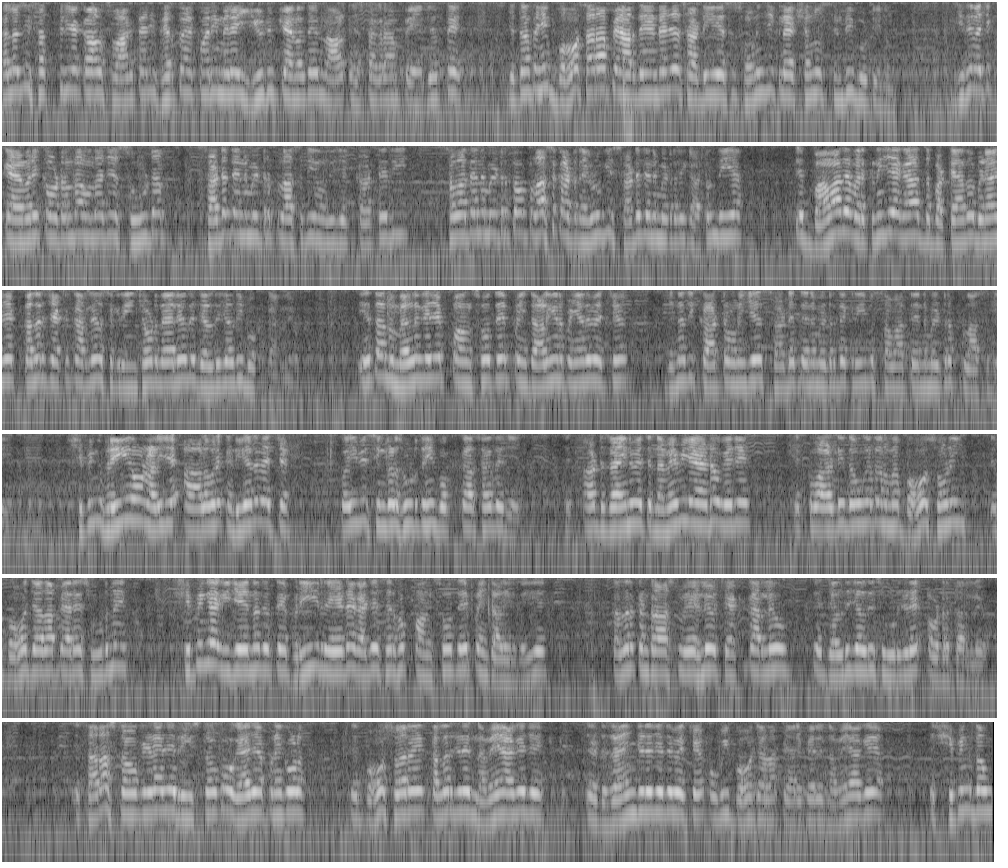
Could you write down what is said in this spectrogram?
Hello ਜੀ, ਸਤਿ ਸ੍ਰੀ ਅਕਾਲ, ਸਵਾਗਤ ਹੈ ਜੀ। ਫਿਰ ਤੋਂ ਇੱਕ ਵਾਰੀ ਮੇਰੇ YouTube ਚੈਨਲ ਤੇ ਨਾਲ Instagram ਪੇਜ ਦੇ ਉੱਤੇ ਜਿੱਦਾਂ ਤੁਸੀਂ ਬਹੁਤ ਸਾਰਾ ਪਿਆਰ ਦੇਣ ਦੇ ਜੇ ਸਾਡੀ ਇਸ ਸੋਹਣੀ ਜੀ ਕਲੈਕਸ਼ਨ ਨੂੰ, ਸਿੰਧੀ ਬੂਟੀ ਨੂੰ, ਜਿਹਦੇ ਵਿੱਚ ਕੈਮਰੇ ਕਾਟਨ ਦਾ ਆਉਂਦਾ ਜੇ, ਸੂਟ 3.5 ਮੀਟਰ ਪਲੱਸ ਦੀ ਆਉਂਦੀ ਜੇ, ਕਾਟੇ ਦੀ 3.5 ਮੀਟਰ ਤੋਂ ਪਲੱਸ ਕੱਟ ਨਿਕਲੂਗੀ 3.5 ਮੀਟਰ ਦੀ ਕੱਟ ਹੁੰਦੀ ਆ। ਤੇ ਬਾਹਾਂ ਦੇ ਵਰਕ ਨਹੀਂ ਜੇ ਹੈਗਾ, ਦੁਪੱਟਿਆਂ ਤੋਂ ਬਿਨਾ ਜੇ ਕਲਰ ਚੈੱਕ ਕਰ ਲਿਓ ਸਕਰੀਨਸ਼ਾਟ ਲੈ ਲਿਓ ਤੇ ਜਲਦੀ ਜਲਦੀ ਬੁੱਕ ਕਰ ਲਿਓ। ਇਹ ਤੁਹਾਨੂੰ ਮਿਲਣਗੇ ਜੇ 500 ਤੇ 45 ਰੁਪਈਆਂ ਦੇ ਵਿੱਚ ਜਿਨ੍ਹਾਂ ਦੀ ਕੱਟ ਹੋਣੀ ਜੇ 3.5 ਮੀਟਰ ਦੇ ਕਰੀਬ 3.5 ਮੀਟਰ ਪਲੱਸ ਦੀ। ਸ਼ਿਪਿੰਗ ਫ੍ਰੀ ਹੋਣ ਵਾਲੀ ਜੇ ਆਲ ਓਵਰ ਇੰਡੀਆ ਦੇ ਵਿੱਚ ਕੋਈ ਵੀ ਸਿੰਗਲ ਸੂਟ ਤੁਸੀਂ ਬੁੱਕ ਕਰ ਸਕਦੇ ਜੇ। ਤੇ ਆਹ ਡਿਜ਼ਾਈਨ ਵਿੱਚ ਨਵੇਂ ਵੀ ਐਡ ਹੋ ਗਏ ਜੇ। ਤੇ ਕੁਆਲਿਟੀ ਦਊਂਗਾ ਤੁਹਾਨੂੰ ਮੈਂ ਬਹੁਤ ਸੋਹਣੀ ਤੇ ਬਹੁਤ ਜ਼ਿਆਦਾ ਪਿਆਰੇ ਸੂਟ ਨੇ। ਸ਼ਿਪਿੰਗ ਹੈਗੀ ਜੇ ਇਹਨਾਂ ਦੇ ਉੱਤੇ ਫ੍ਰੀ ਰੇਟ ਹੈਗਾ ਜੇ ਸਿਰਫ 500 ਤੇ 45 ਰੁਪਏ ਕਲਰ ਕੰਟਰਾਸਟ ਵੇਖ ਲਿਓ ਚੈੱਕ ਕਰ ਲਿਓ ਤੇ ਜਲਦੀ ਜਲਦੀ ਸੂਟ ਜਿਹੜੇ ਆਰਡਰ ਕਰ ਲਿਓ। ਇਹ ਸਾਰਾ ਸਟਾਕ ਜਿਹੜਾ ਜੇ ਰੀਸਟਾਕ ਹੋ ਗਿਆ ਜੇ ਆਪਣੇ ਕੋਲ, ਤੇ ਬਹੁਤ ਸਾਰੇ ਕਲਰ ਜਿਹੜੇ ਨਵੇਂ ਆ ਗਏ ਜੇ। ਤੇ ਡਿਜ਼ਾਈਨ ਜਿਹੜੇ ਜਿਹਦੇ ਵਿੱਚ ਉਹ ਵੀ ਬਹੁਤ ਜ਼ਿਆਦਾ ਪਿਆਰੇ ਪਿਆਰੇ ਨਵੇਂ ਆ ਗਏ ਆ ਤੇ ਸ਼ਿਪਿੰਗ ਦਊਂ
